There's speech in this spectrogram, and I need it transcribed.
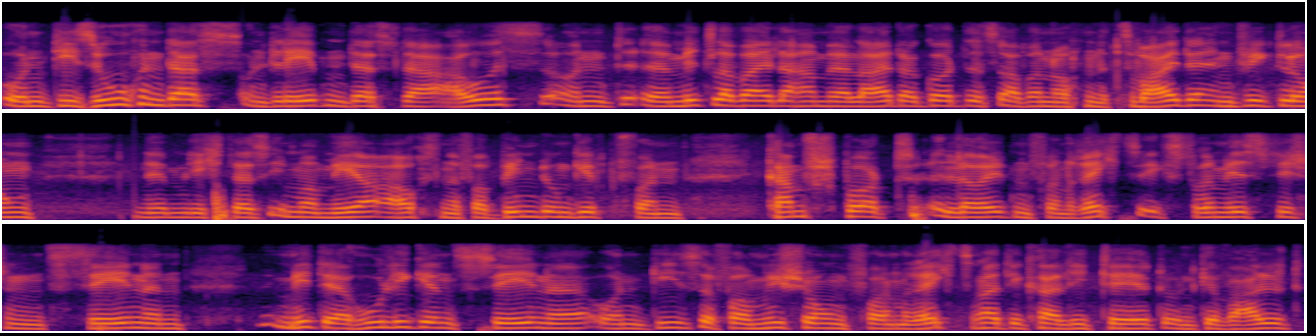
Und die suchen das und leben das da aus. Und äh, mittlerweile haben wir leider Gottes aber noch eine zweite Entwicklung nämlich dass immer mehr auch eine Verbindung gibt von Kampfsportleuten, von rechtsextremistischen Szenen mit der Hooligan-Szene und diese Vermischung von Rechtsradikalität und Gewalt,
